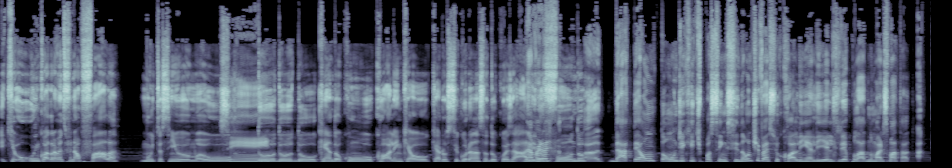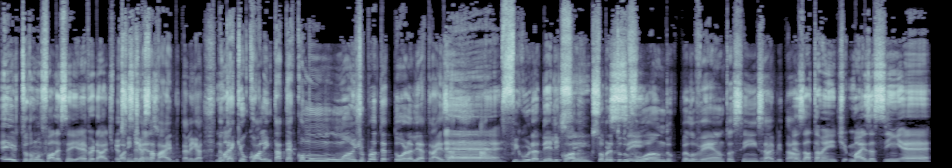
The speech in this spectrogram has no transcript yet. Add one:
Que, que o, o enquadramento final fala. Muito assim, o, o do, do, do Kendall com o Colin, que, é o, que era o segurança do coisa ali no fundo. ah, dá até um tom de que, tipo assim, se não tivesse o Colin ali, ele teria pulado no mar e se matado. Ah, ei, todo mundo fala isso aí, é verdade. Eu pode senti essa vibe, tá ligado? Tanto Mas- é que o Colin tá até como um, um anjo protetor ali atrás. a- É. A, figura dele, com a, sobretudo Sim. voando pelo vento, assim, sabe? e Tal. Exatamente. Mas assim, é.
